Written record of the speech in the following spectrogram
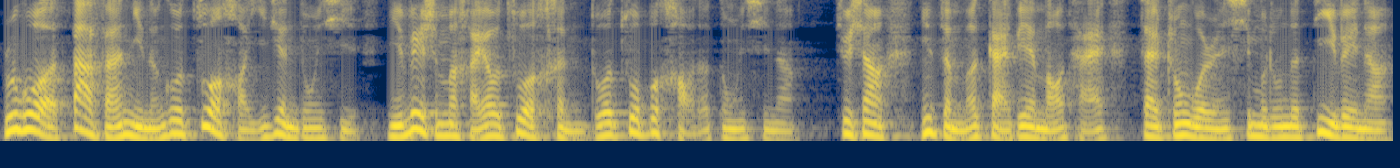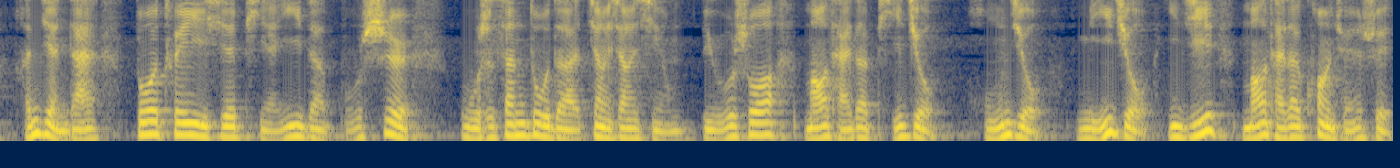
如果大凡你能够做好一件东西，你为什么还要做很多做不好的东西呢？就像你怎么改变茅台在中国人心目中的地位呢？很简单，多推一些便宜的，不是五十三度的酱香型，比如说茅台的啤酒、红酒。米酒以及茅台的矿泉水、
